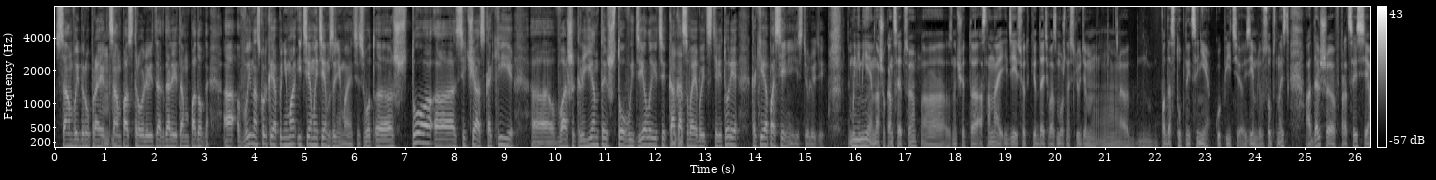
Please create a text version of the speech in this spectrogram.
сам выберу проект, угу. сам построю и так далее и тому подобное. А вы, насколько я понимаю, и тем, и тем занимаетесь. Вот э, что э, сейчас, какие э, ваши клиенты, что вы делаете, как угу. осваивается территория, какие опасения есть у людей? Мы не меняем нашу концепцию. Значит, основная идея все-таки дать возможность людям по доступной цене купить землю в собственность, а дальше в процессе,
